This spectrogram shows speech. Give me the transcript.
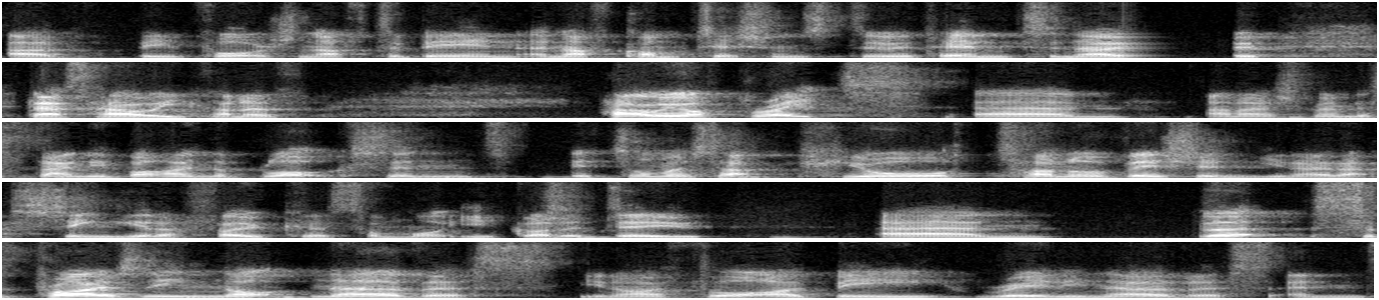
I've been fortunate enough to be in enough competitions with him to know that's how he kind of how he operates. Um, and I just remember standing behind the blocks, and it's almost that pure tunnel vision, you know, that singular focus on what you've got to do. Um, but surprisingly, not nervous. You know, I thought I'd be really nervous, and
